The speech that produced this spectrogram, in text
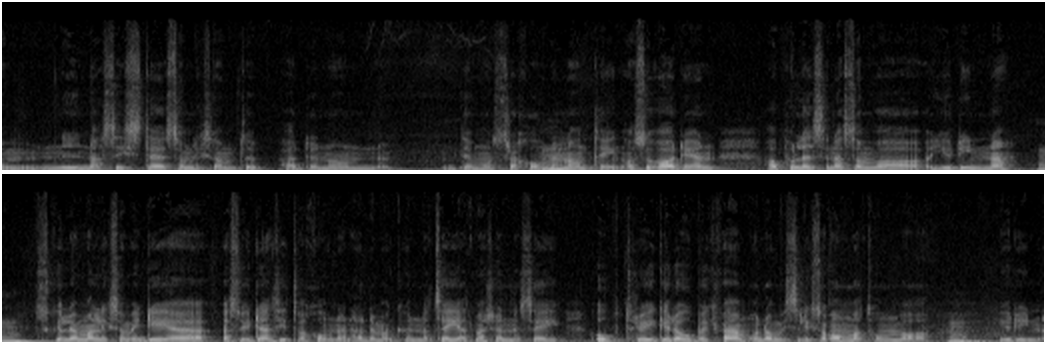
um, nynazister som liksom typ hade någon demonstration Mm. eller någonting och så var det en av poliserna som var judinna. mm. Skulle man liksom i, det, alltså i den situationen hade man kunnat säga att man känner sig otrygg eller obekväm och de visste liksom om att hon var Mm. judinna.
